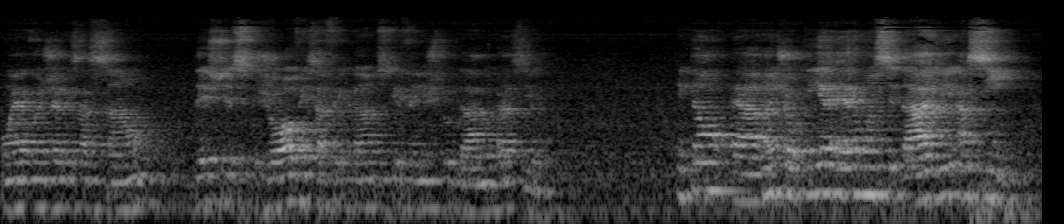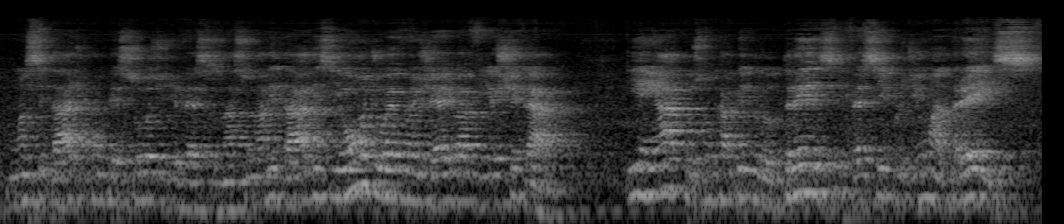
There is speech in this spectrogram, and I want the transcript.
com a evangelização destes jovens africanos que vêm estudar no Brasil. Então, a Antioquia era uma cidade assim, uma cidade com pessoas de diversas nacionalidades e onde o Evangelho havia chegado. E em Atos, no capítulo 13, versículos de 1 a 3,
